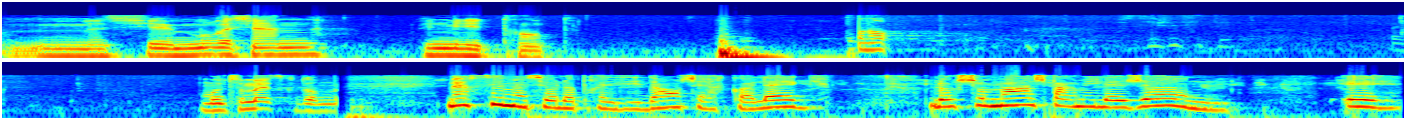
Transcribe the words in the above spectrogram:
Monsieur Mouressan, une minute trente. No. Merci, Monsieur le Président, chers collègues. Le chômage parmi les jeunes est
